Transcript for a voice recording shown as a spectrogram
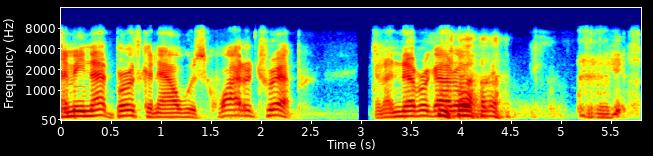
I mean, that birth canal was quite a trip, and I never got over it.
